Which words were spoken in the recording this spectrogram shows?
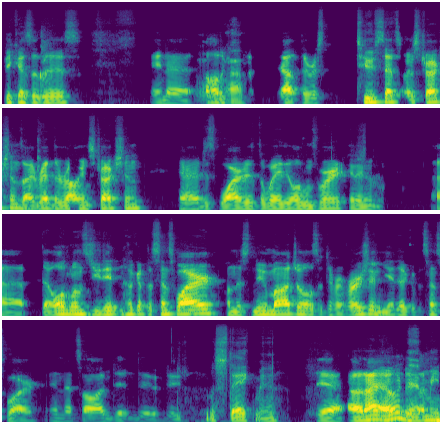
because of this, and uh, all the Wow. out there was two sets of instructions. I read the wrong instruction and I just wired it the way the old ones were. And then uh, the old ones you didn't hook up the sense wire on this new module is a different version. You had to hook up the sense wire, and that's all I didn't do, dude. Mistake, man. Yeah, and I owned it. Yeah. I mean,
